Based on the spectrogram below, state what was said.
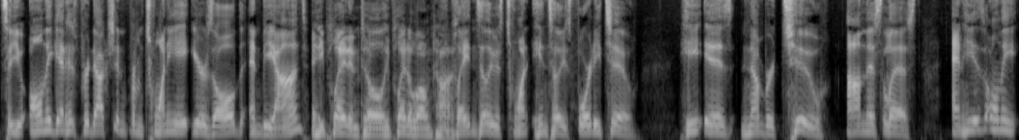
So you only get his production from 28 years old and beyond. And he played until he played a long time. He played until he was 20 until he was 42. He is number 2 on this list and he is only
